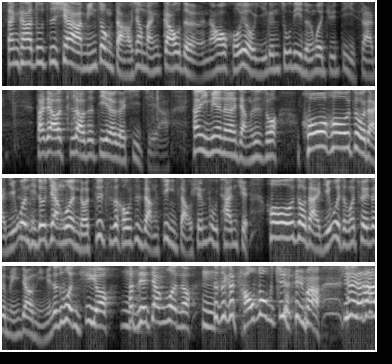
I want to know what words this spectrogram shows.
三卡都之下，民众党好像蛮高的，然后侯友谊跟朱立伦位居第三。大家要知道这第二个细节啊，它里面呢讲的是说，吼吼做代级，问题都这样问的，支持侯市长尽早宣布参选，吼吼做代级，为什么会出现这个民调里面？这是问句哦，他直接这样问哦，这是一个嘲讽句嘛，因为他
